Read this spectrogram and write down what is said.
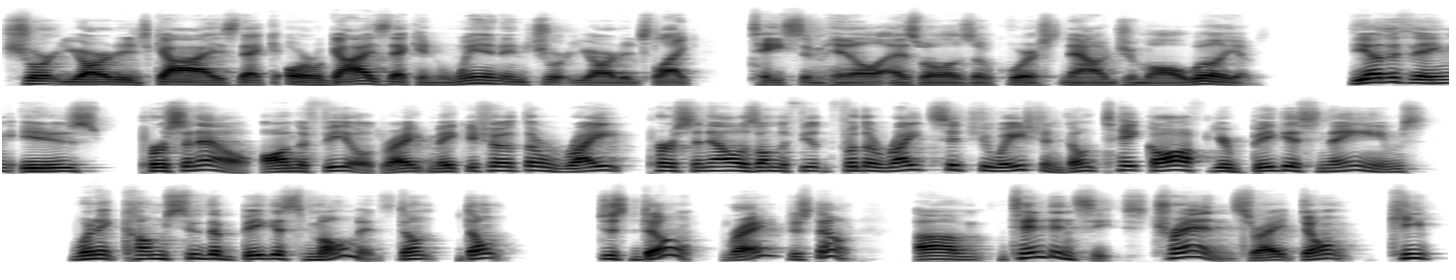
short yardage guys that or guys that can win in short yardage like Taysom Hill, as well as of course now Jamaal Williams. The other thing is personnel on the field, right? Making sure that the right personnel is on the field for the right situation. Don't take off your biggest names when it comes to the biggest moments. Don't don't just don't, right? Just don't. Um, tendencies, trends, right? Don't keep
